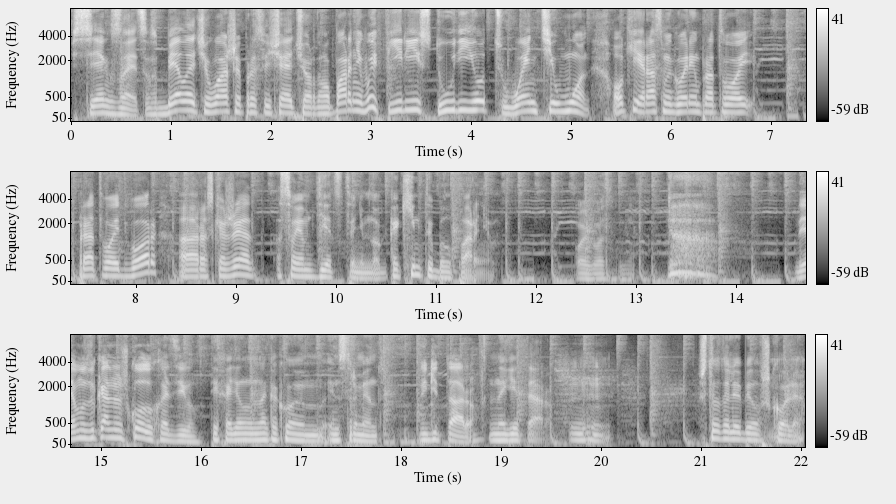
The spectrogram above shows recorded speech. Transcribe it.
всех зайцев. Белая чуваши просвещает черного парня в эфире Studio 21. Окей, раз мы говорим про твой про твой двор, а, расскажи о, о своем детстве немного. Каким ты был парнем? Ой, господи. Да я в музыкальную школу ходил, Ты ходил на какой инструмент? на гитару. На гитару. Мгм. Что ты любил в школе?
